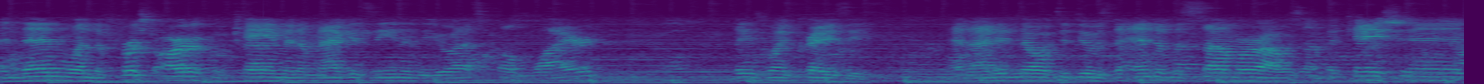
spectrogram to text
And then when the first article came in a magazine in the US called Wired, things went crazy. And I didn't know what to do. It was the end of the summer, I was on vacation,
